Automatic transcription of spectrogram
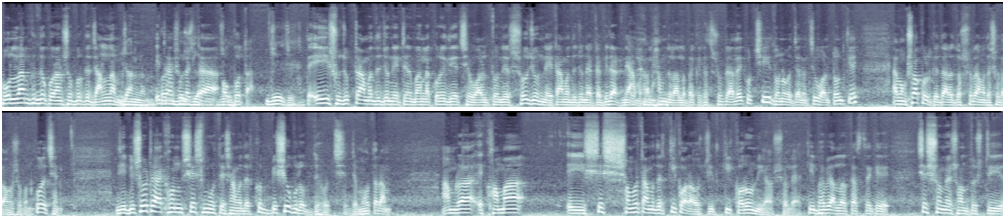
পড়লাম কিন্তু কোরআন সম্পর্কে জানলাম জানলাম, এটা আসলে একটা অজ্ঞতা। জি জি। তো এই সুযোগটা আমাদের জন্য এটিএন বাংলা করে দিয়েছে ওয়ালটনের সৌজন্যে। এটা আমাদের জন্য একটা বিরাট নিয়ামত। আলহামদুলিল্লাহ। আল্লাহ পাকের কাছে শুক্রিয়া আদায় করছি। ধন্যবাদ জানাচ্ছি ওয়ালটনকে এবং সকলকে যারা দর্শকরা আমাদের সাথে অংশগ্রহণ করেছেন। যে বিষয়টা এখন শেষ মুহূর্তে এসে আমাদের খুব বেশি উপলব্ধি হচ্ছে যে মোহতারাম আমরা এই ক্ষমা এই শেষ সময়টা আমাদের কি করা উচিত? কি করণীয় আসলে? কীভাবে আল্লাহর কাছ থেকে শেষ সময়ে সন্তুষ্টি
